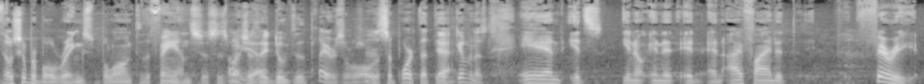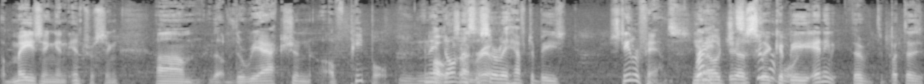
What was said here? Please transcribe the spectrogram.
those Super Bowl rings belong to the fans just as much yeah. as they do to the players or all the support that they've Yeah. given us, and it's you know, and it, and, and I find it very amazing and interesting um, the, the reaction of people, and they Oh, don't it's unreal. necessarily have to be. Steeler fans, you Right, know, just there could Bowl. be any, but to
